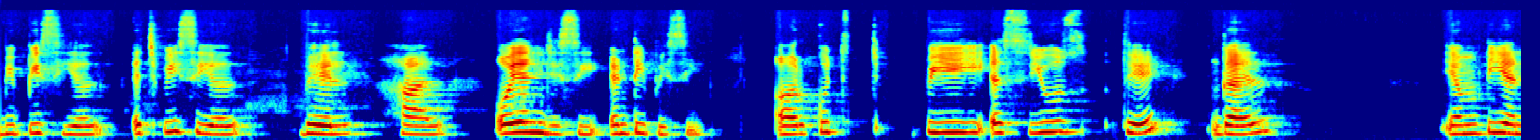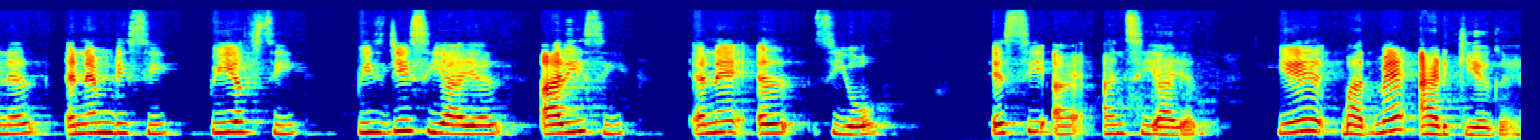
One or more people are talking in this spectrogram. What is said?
बीपीसीएल एचपीसीएल भेल हाल ओएनजीसी एनटीपीसी और कुछ पीएसयूज थे GAIL MTNL NMDC PFC PGCIL REC N A L C O S C I and C I L ये बाद में ऐड किए गए।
